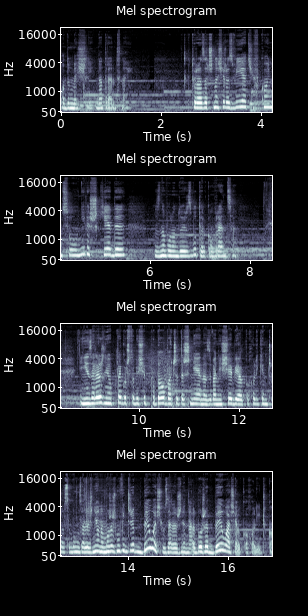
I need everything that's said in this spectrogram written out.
od myśli natrętnej, która zaczyna się rozwijać i w końcu nie wiesz kiedy znowu lądujesz z butelką w ręce. I niezależnie od tego, czy tobie się podoba, czy też nie, nazywanie siebie alkoholikiem czy osobą uzależnioną, możesz mówić, że byłeś uzależniony albo że byłaś alkoholiczką.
